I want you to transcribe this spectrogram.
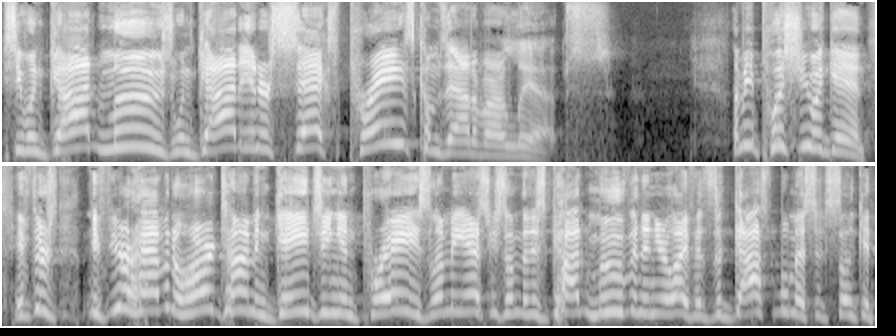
You see, when God moves, when God intersects, praise comes out of our lips. Let me push you again. If there's if you're having a hard time engaging in praise, let me ask you something. Is God moving in your life? Has the gospel message sunk in?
